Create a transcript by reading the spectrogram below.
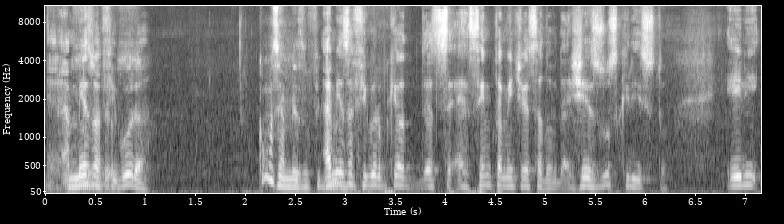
É a mesma Deus. figura? Como assim a mesma É figura? a mesma figura, porque eu, eu se- é, sempre também tive essa dúvida. Jesus Cristo, ele,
